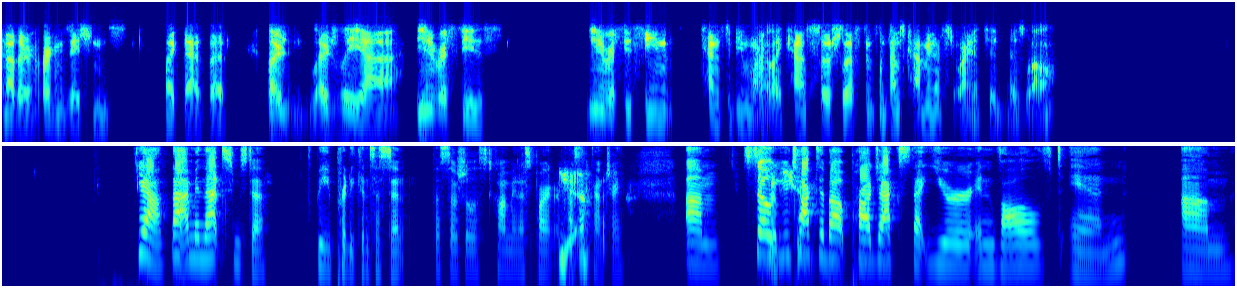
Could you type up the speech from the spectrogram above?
and other organizations like that. But lar- largely, uh, the university's university scene tends to be more like kind of socialist and sometimes communist oriented as well. Yeah, that, I mean that seems to be pretty consistent. The socialist communist part across yeah. the country. Um, so That's you true. talked about projects that you're involved in. Um,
